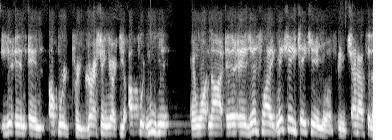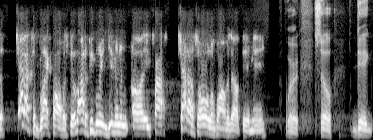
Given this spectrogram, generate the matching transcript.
you're in, in upward progression, your your upward movement and whatnot, and, and just like make sure you take care of yours. And shout out to the shout out to Black fathers. A lot of people ain't giving them uh, they props. Shout out to all the fathers out there, man. Word. So dig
